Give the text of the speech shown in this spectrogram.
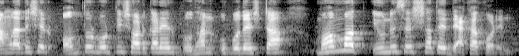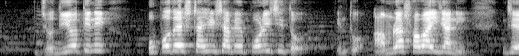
বাংলাদেশের অন্তর্বর্তী সরকারের প্রধান উপদেষ্টা মোহাম্মদ ইউনুসের সাথে দেখা করেন। যদিও তিনি উপদেষ্টা হিসাবে পরিচিত, কিন্তু আমরা সবাই জানি যে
